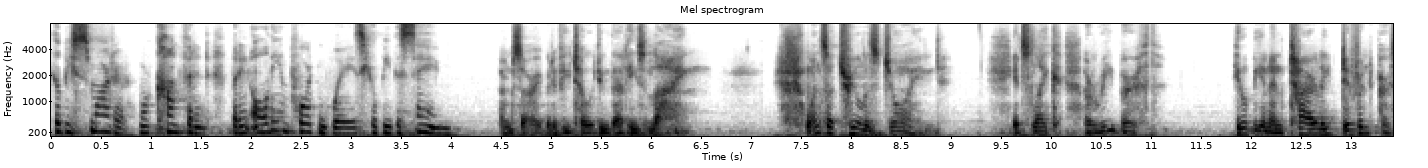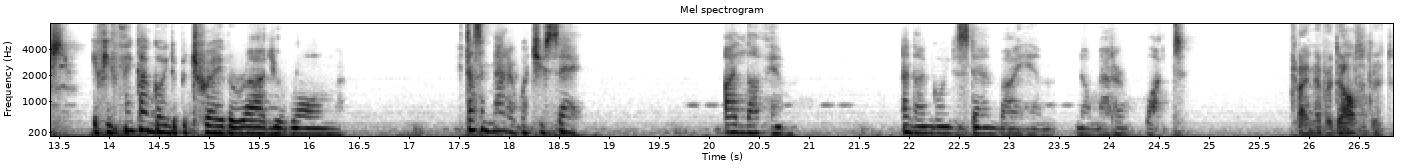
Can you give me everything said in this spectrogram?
He'll be smarter, more confident, but in all the important ways, he'll be the same. I'm sorry, but if he told you that, he's lying. Once a trill is joined, it's like a rebirth. He'll be an entirely different person. If you think I'm going to betray Verad, you're wrong. It doesn't matter what you say. I love him, and I'm going to stand by him no matter what. I never doubted it.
